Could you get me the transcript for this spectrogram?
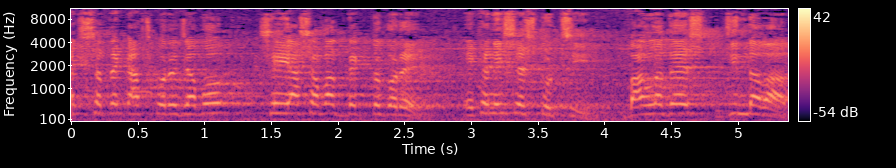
একসাথে কাজ করে যাব, সেই আশাবাদ ব্যক্ত করে এখানেই শেষ করছি। বাংলাদেশ জিন্দাবাদ।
